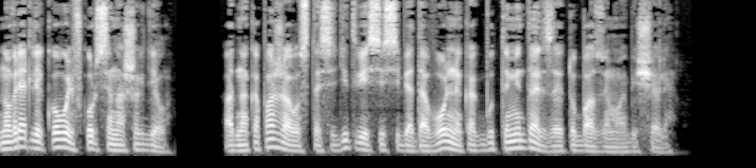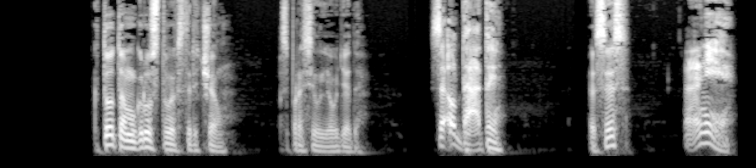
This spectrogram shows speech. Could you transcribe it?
Но вряд ли Коваль в курсе наших дел. Однако, пожалуйста, сидит весь из себя довольный, как будто медаль за эту базу ему обещали. «Кто там груз твой встречал?» — спросил я у деда. «Солдаты». «СС?» «Они».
